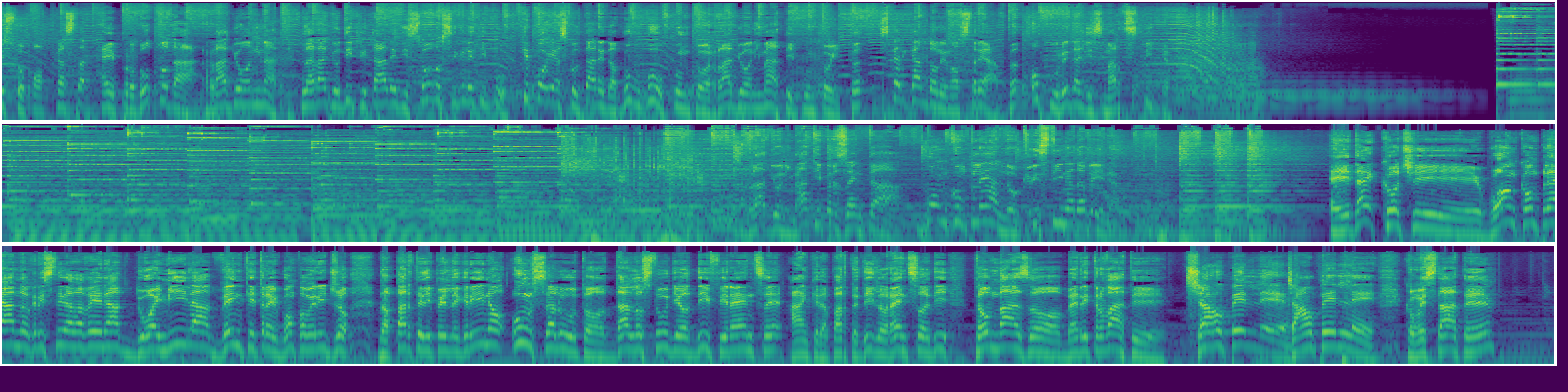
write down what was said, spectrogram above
Questo podcast è prodotto da Radio Animati, la radio digitale di solo sigle tv, che puoi ascoltare da www.radioanimati.it scaricando le nostre app oppure dagli smart speaker. Radio Animati presenta Buon compleanno Cristina D'Avena. Ed eccoci! Buon compleanno Cristina D'Avena 2023. Buon pomeriggio da parte di Pellegrino. Un saluto dallo studio di Firenze, anche da parte di Lorenzo e di Tommaso. Ben ritrovati. Ciao Pelle! Ciao Pelle! Come state?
